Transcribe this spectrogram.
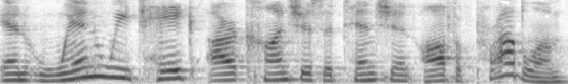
And when we take our conscious attention off a problem,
